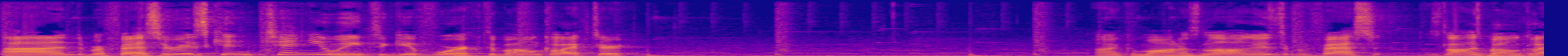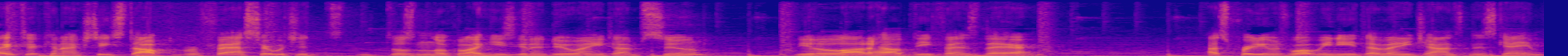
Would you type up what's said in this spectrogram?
And the professor is continuing to give work to Bone Collector. Oh, come on, as long as the professor, as long as Bone Collector can actually stop the professor, which it doesn't look like he's going to do anytime soon. Need a lot of help defense there. That's pretty much what we need to have any chance in this game.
